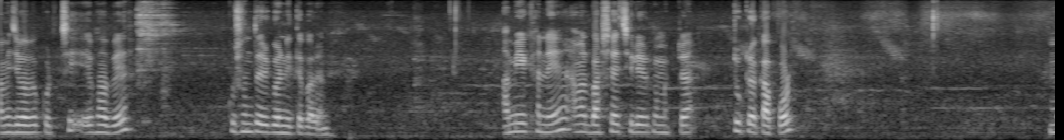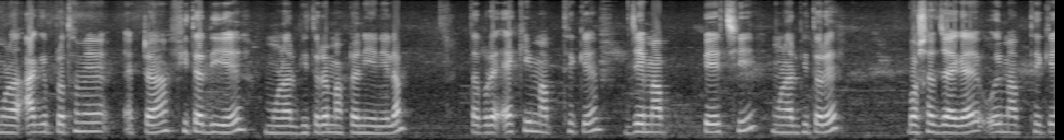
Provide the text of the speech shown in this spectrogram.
আমি যেভাবে করছি, এভাবে কুশন তৈরি করে নিতে পারেন। আমি এখানে, আমার বাসায় ছিল এরকম একটা টুকরা কাপড়। মোড়া, আগে প্রথমে একটা ফিতা দিয়ে মোড়ার ভিতরে মাপটা নিয়ে নিলাম। তারপরে একই মাপ থেকে যে মাপ পেয়েছি মোড়ার ভিতরে বসার জায়গায়, ওই মাপ থেকে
